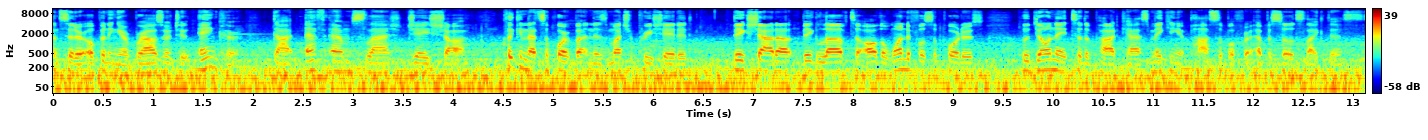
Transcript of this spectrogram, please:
consider opening your browser to anchor.fm slash jshaw. Clicking that support button is much appreciated. Big shout out, big love to all the wonderful supporters who donate to the podcast, making it possible for episodes like this.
